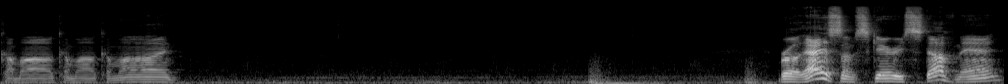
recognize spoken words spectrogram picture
Come on, come on, come on. Bro, that is some scary stuff, man.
